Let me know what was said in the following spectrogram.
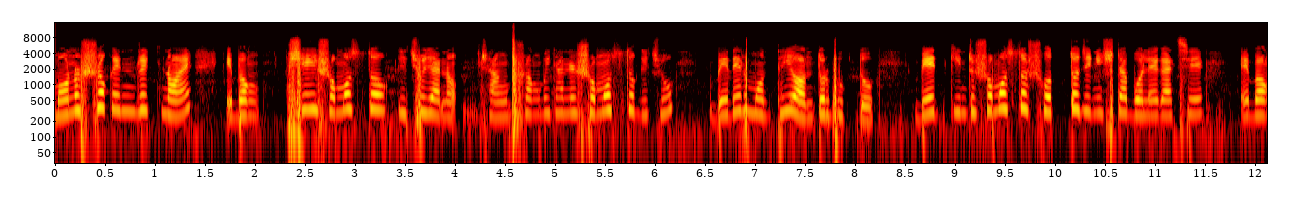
মনুষ্যকেন্দ্রিক নয় এবং সেই সমস্ত কিছু যেন সংবিধানের সমস্ত কিছু বেদের মধ্যেই অন্তর্ভুক্ত। বেদ কিন্তু সমস্ত সত্য জিনিসটা বলে গেছে এবং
